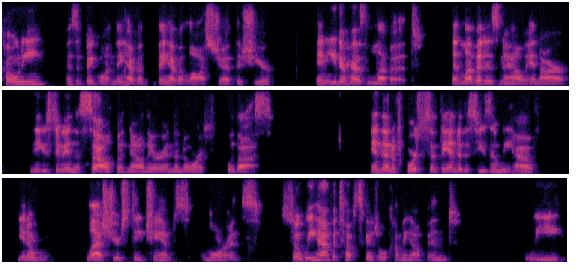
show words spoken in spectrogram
Cony is a big one. They haven't they haven't lost yet this year. And either has Leavitt. And Leavitt is now in our they used to be in the south, but now they're in the north with us. And then of course at the end of the season we have, you know, last year's state champs, Lawrence. So we have a tough schedule coming up and we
